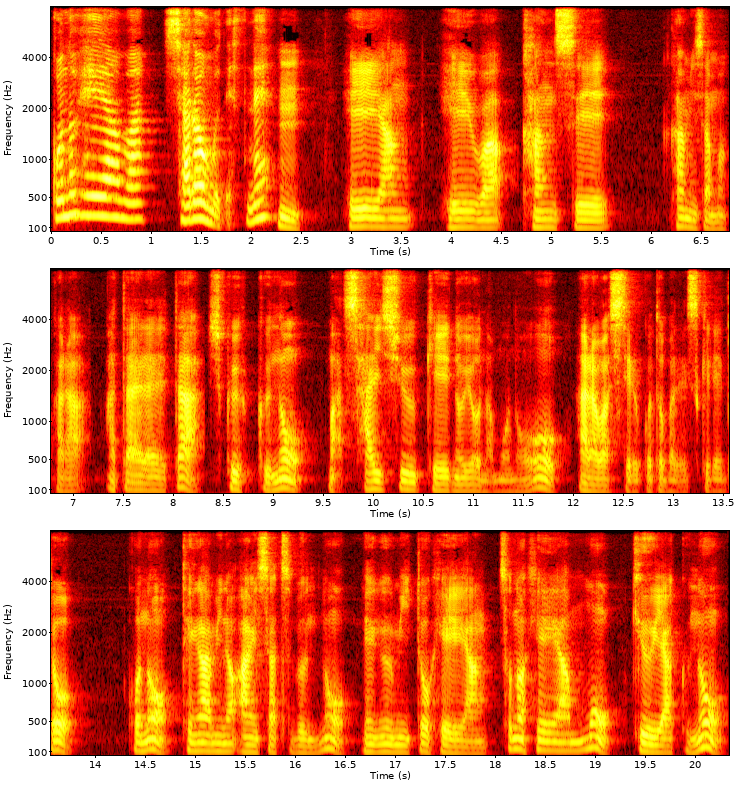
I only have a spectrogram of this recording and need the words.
この平安はシャロームですね。うん。平安、平和、完成、神様から与えられた祝福の、まあ、最終形のようなものを表している言葉ですけれど、この手紙の挨拶文の恵みと平安、その平安も旧約の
